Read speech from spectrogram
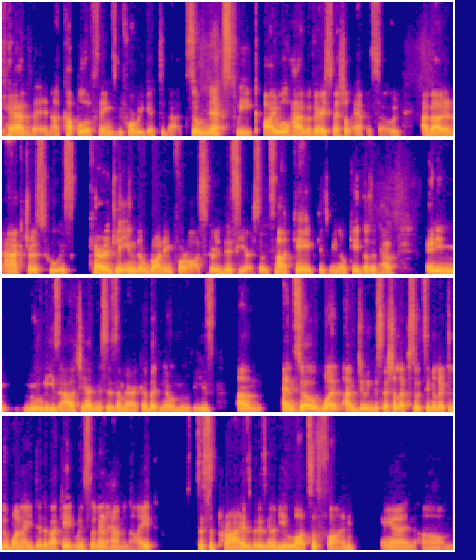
Kevin a couple of things before we get to that. So next week, I will have a very special episode about an actress who is currently in the running for Oscar this year. So it's not Kate, because we know Kate doesn't have any movies out. She had Mrs. America, but no movies. Um, and so what I'm doing a special episode similar to the one I did about Kate Winslet and Ammonite. It's a surprise, but it's going to be lots of fun. And um,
